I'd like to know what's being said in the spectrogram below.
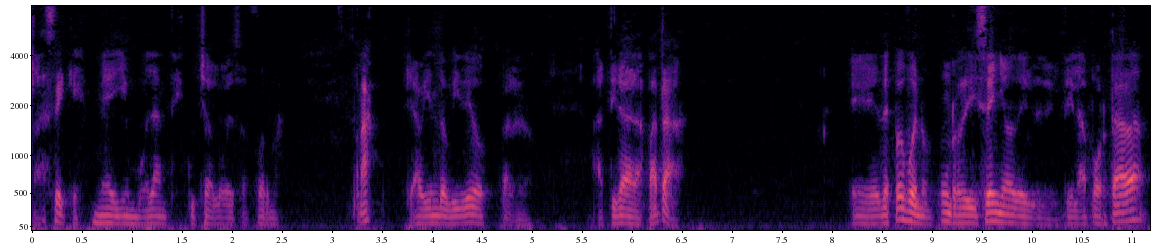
ya sé que es medio involante escucharlo de esa forma. Más que habiendo videos para a tirar a las patadas. Eh, después, bueno, un rediseño de, la portada,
